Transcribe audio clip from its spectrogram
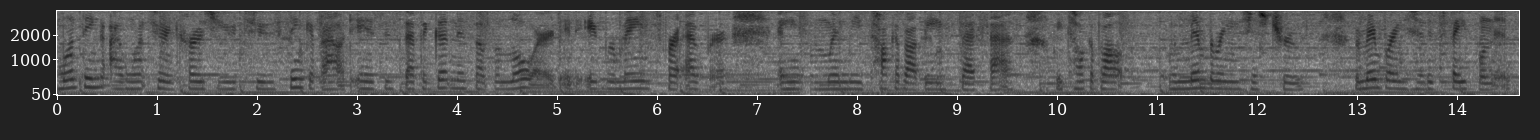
one thing I want to encourage you to think about is is that the goodness of the Lord it, it remains forever. And when we talk about being steadfast, we talk about remembering his truth, remembering his faithfulness.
